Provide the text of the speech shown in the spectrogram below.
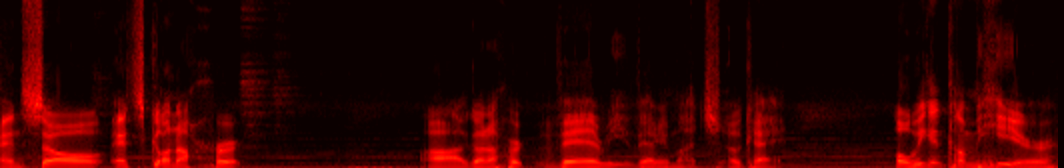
And so it's gonna hurt uh, gonna hurt very very much. Okay. Oh we can come here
